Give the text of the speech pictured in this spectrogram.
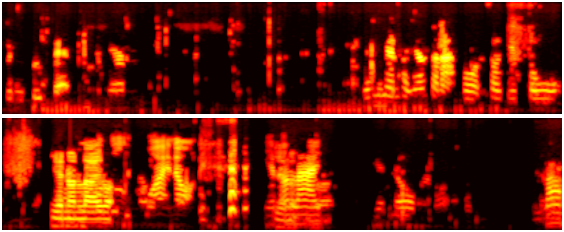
เป็นปืนแบบเขียนเป็นเรียพยัญชนะก่อนเซาเจโตเรียนออนไลน์บ่วายเนาะเรียนออนไลน์เรียนโลกล่อง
